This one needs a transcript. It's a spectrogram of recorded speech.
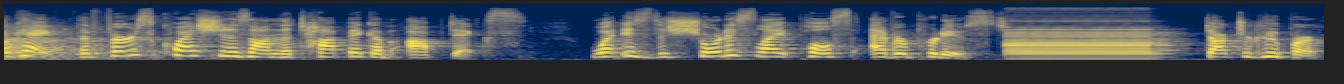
Okay, the first question is on the topic of optics. What is the shortest light pulse ever produced? Dr. Cooper,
